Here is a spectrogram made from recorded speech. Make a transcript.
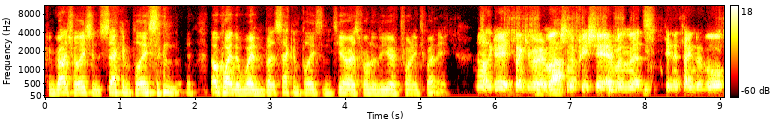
congratulations, second place and not quite the win, but second place in TRS Run of the Year 2020. Oh, great! Thank you very much, and I appreciate everyone that's taking the time to vote.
